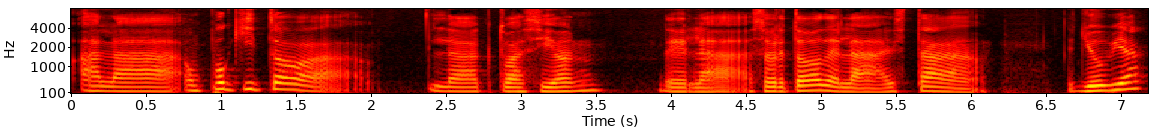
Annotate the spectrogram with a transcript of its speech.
a la un poquito a la actuación de la sobre todo de la esta lluvia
